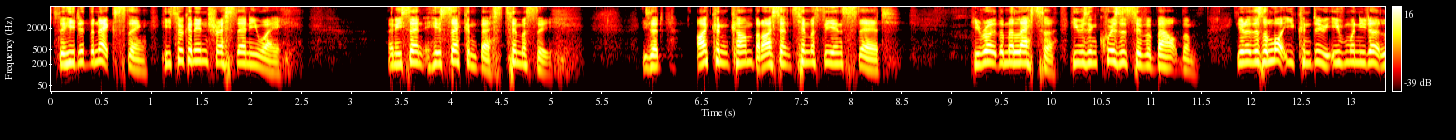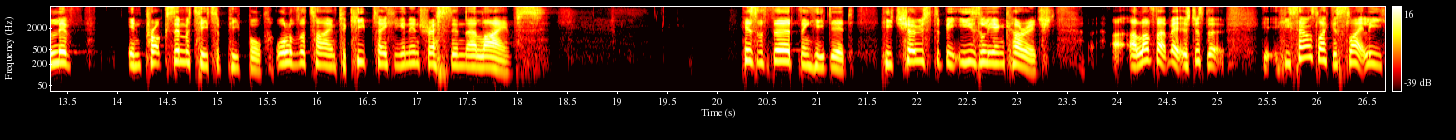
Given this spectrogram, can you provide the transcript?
so he did the next thing. He took an interest anyway. And he sent his second best, Timothy. He said, I couldn't come, but I sent Timothy instead. He wrote them a letter. He was inquisitive about them. You know, there's a lot you can do, even when you don't live in proximity to people all of the time, to keep taking an interest in their lives. Here's the third thing he did he chose to be easily encouraged. I love that bit. It's just that he sounds like a slightly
